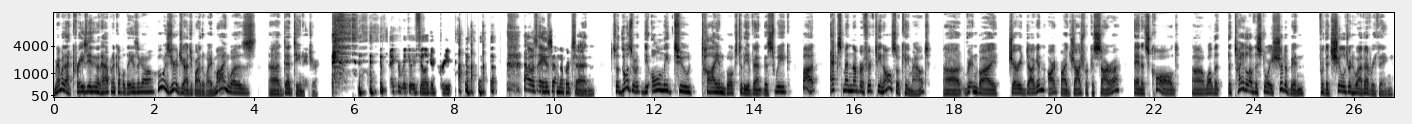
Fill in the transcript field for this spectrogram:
remember that crazy thing that happened a couple days ago? Who was your judge, by the way? Mine was a dead teenager. now you're making me feel like a creep. that was ASM number 10. So those are the only two tie-in books to the event this week. But X Men number 15 also came out, uh, written by Gerry Duggan, art by Joshua Cassara, and it's called, uh, well, the, the title of the story should have been For the Children Who Have Everything,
